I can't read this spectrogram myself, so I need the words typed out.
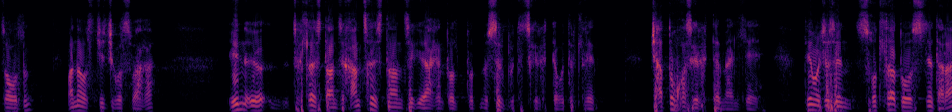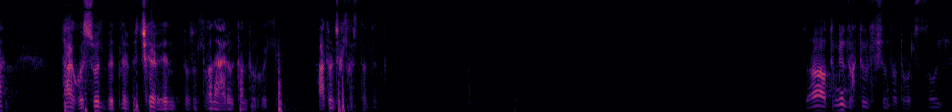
зовлон манай улс жижиг улс байгаа. Энэ цахилгаан станцыг ганцхан станцыг яахын тулд нүсэр бүтцэх хэрэгтэй удирдлагын чадвахаас хэрэгтэй байна лээ. Тийм учраас энэ судалгаа дууссаны дараа та хүсвэл бид нар бичгээр энэ судалгааны хариуг танд хүргүүлээ. Атомын цахилгаан станцанд. За одонгийн зөвтгөл гишүүн тодруулж сууя.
